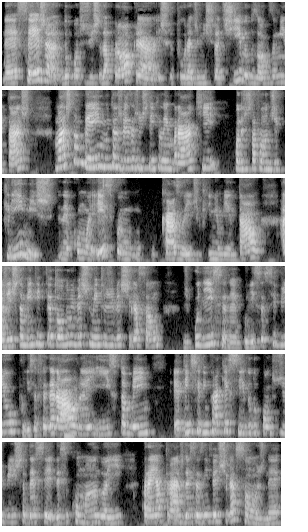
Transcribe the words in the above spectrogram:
né, seja do ponto de vista da própria estrutura administrativa dos órgãos ambientais, mas também, muitas vezes, a gente tem que lembrar que quando a gente está falando de crimes, né, como esse foi um, um, caso aí de crime ambiental, a gente também tem que ter todo um investimento de investigação de polícia, né, polícia civil, polícia federal, né, e isso também é, tem sido enfraquecido do ponto de vista desse, desse comando aí para ir atrás dessas investigações, né.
